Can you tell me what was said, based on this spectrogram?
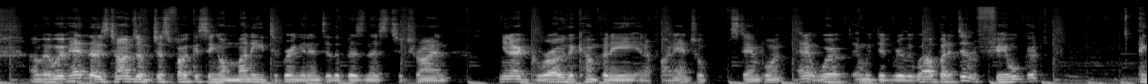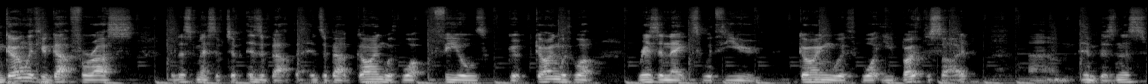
um, and we've had those times of just focusing on money to bring it into the business to try and, you know, grow the company in a financial standpoint. And it worked and we did really well, but it didn't feel good. And going with your gut for us for this massive tip is about that. It's about going with what feels good, going with what resonates with you, going with what you both decide um, in business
